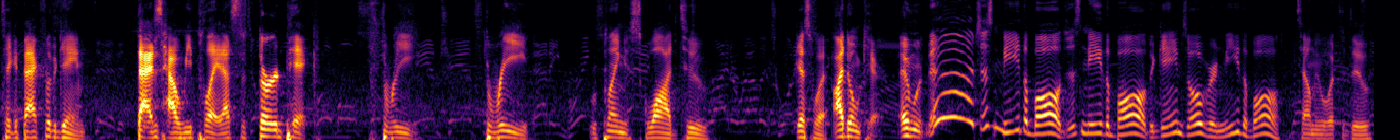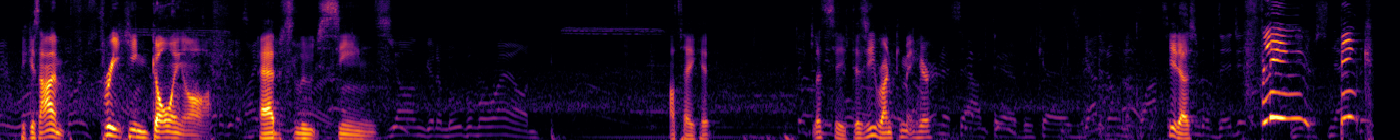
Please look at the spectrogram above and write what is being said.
Take it back for the game. That is how we play. That's the third pick. Three. Three. We're playing a squad too. Guess what? I don't care. Everyone, "Ah, just knee the ball. Just knee the ball. The game's over. Knee the ball. Tell me what to do because I'm freaking going off. Absolute scenes. I'll take it. Let's see. Does he run commit here? He does. Fling! Bink!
